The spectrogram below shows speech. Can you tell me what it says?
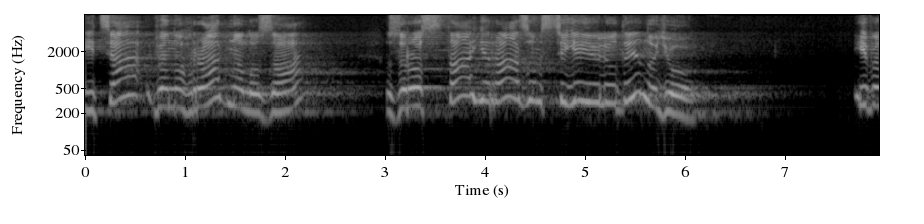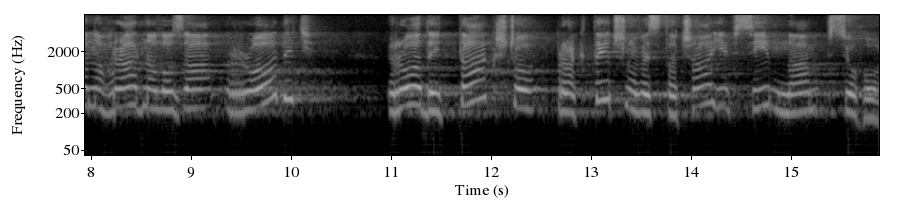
І ця виноградна лоза зростає разом з цією людиною. І виноградна лоза родить, родить так, що практично вистачає всім нам всього.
